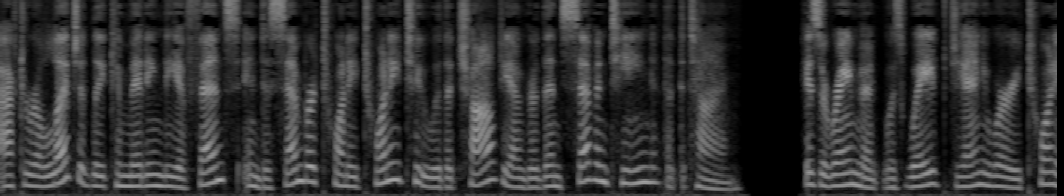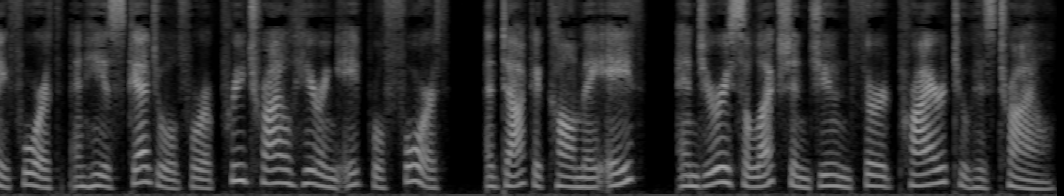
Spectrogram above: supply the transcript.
after allegedly committing the offense in December 2022 with a child younger than 17 at the time. His arraignment was waived January 24 and he is scheduled for a pretrial hearing April 4, a docket call May 8, and jury selection June 3 prior to his trial.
